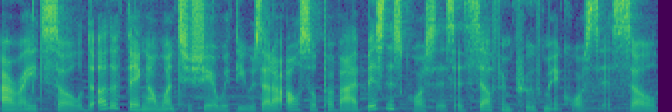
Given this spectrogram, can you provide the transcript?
All right, so the other thing I want to share with you is that I also provide business courses and self improvement courses. So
